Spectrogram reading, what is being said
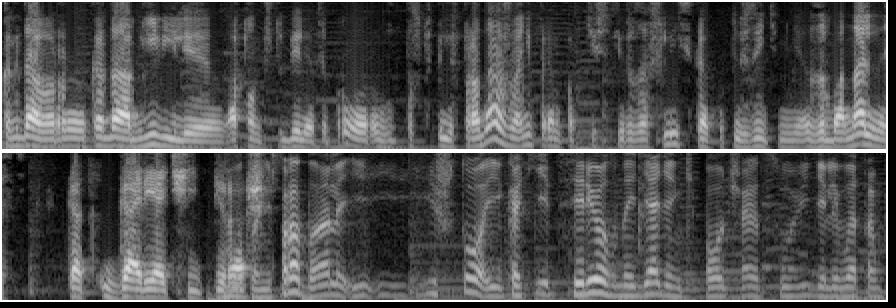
Когда, когда объявили о том, что билеты поступили в продажу, они прям практически разошлись, как, вот, извините меня за банальность, как горячий пирог. Вот они продали, и, и, и что? И какие-то серьезные дяденьки, получается, увидели в этом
